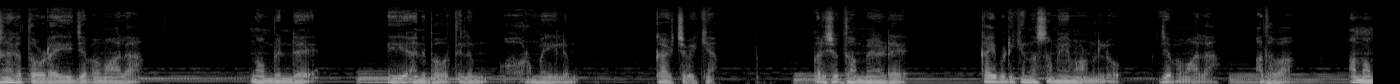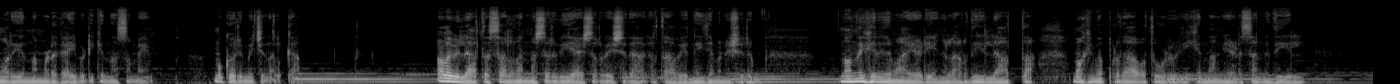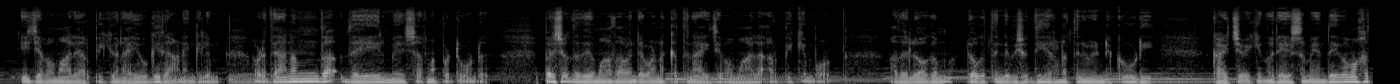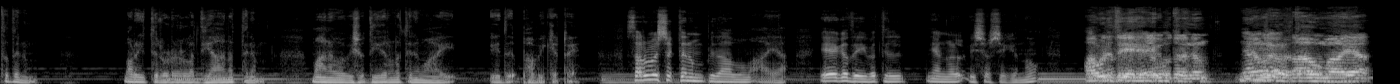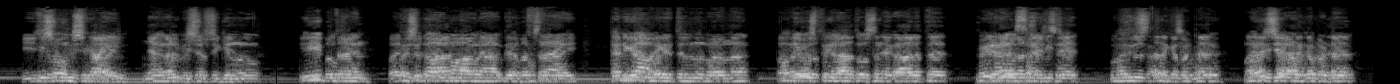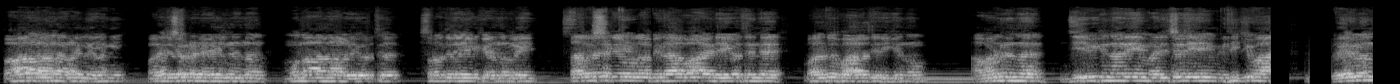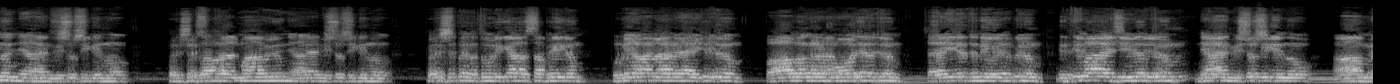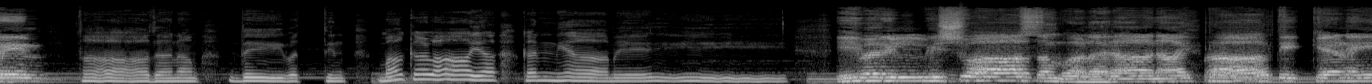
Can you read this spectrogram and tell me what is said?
സ്നേഹത്തോടെ ഈ ജപമാല നോമ്പിന്റെ ഈ അനുഭവത്തിലും ഓർമ്മയിലും കാഴ്ചവെക്കാം പരിശുദ്ധ അമ്മയുടെ കൈപിടിക്കുന്ന സമയമാണല്ലോ ജപമാല അഥവാ അമ്മ മറിയം നമ്മുടെ കൈപിടിക്കുന്ന സമയം. നമുക്കൊരുമിച്ച് നിൽക്കാം. അളവില്ലാത്ത സ്ഥലതന്മ സ്വർഗീയായ സർവേശ്വര കർത്താവ് നീജമനുഷ്യരും നന്ദിഹീനരുമായ അടിയങ്ങൾ അറുതിയില്ലാത്ത മഹിമപ്രതാപത്തോടൊഴിക്കുന്ന അങ്ങയുടെ സന്നിധിയിൽ ഈ ജപമാല അർപ്പിക്കുവാൻ അയോഗ്യരാണെങ്കിലും അവിടുത്തെ അനന്ത ദയയിന്മേൽ ശരണപ്പെട്ടുകൊണ്ട് പരിശുദ്ധ ദേവമാതാവിന്റെ വണക്കത്തിനായി ജപമാല അർപ്പിക്കുമ്പോൾ അത് ലോകം ലോകത്തിന്റെ വിശുദ്ധീകരണത്തിന് വേണ്ടി കൂടി കാഴ്ചവെക്കുന്നു. ഒരേ സമയം ദൈവമഹത്വത്തിനും മറിയത്തിലൂടെയുള്ള ധ്യാനത്തിനും മാനവ വിശുദ്ധീകരണത്തിനുമായി ഇത് ഭവിക്കട്ടെ. സർവശക്തനും പിതാവുമായ ഏകദൈവത്തിൽ ഞങ്ങൾ വിശ്വസിക്കുന്നു. അവിടുത്തെ ഞങ്ങളുടെ കർത്താവുമായ ഈശോമിശിഹായിൽ ഞങ്ങൾ വിശ്വസിക്കുന്നു. ഈ പുത്രൻ പരിശുദ്ധാത്മാവിനാൽ കനികാമയത്തിൽ നിന്ന് പറന്ന് പന്തയോസ് പീലാത്തോസിന്റെ കാലത്ത് പീഡകൾ സഹിച്ച് മരിച്ചടക്കപ്പെട്ട് മരിച്ചടക്കപ്പെട്ട് പാതാളങ്ങളിൽ ഇറങ്ങി മരിച്ചവരുടെ ഇടയിൽ നിന്ന് മൂന്നാം നാൾ ഉയർത്ത് സ്വർഗത്തിലേക്ക് എഴുന്നള്ളി സർവശക്തിയുള്ള പിതാവായ ദൈവത്തിന്റെ വലതുഭാഗത്തിരിക്കുന്നു. അവിടെ നിന്ന് ജീവിക്കുന്നവരെയും മരിച്ചവരെയും വിധിക്കുവാൻ വേറൊന്നും ഞാൻ വിശ്വസിക്കുന്നു. പരിശുദ്ധാത്മാവിലും ഞാൻ വിശ്വസിക്കുന്നു. പരിശുദ്ധ കത്തോലിക്ക സഭയിലും പുണ്യവാന്മാരുടെ ഐക്യത്തിലും പാപങ്ങളുടെ മോചനത്തിലും ശരീരത്തിന്റെ ഉയർപ്പിലും നിത്യമായ ജീവിതത്തിലും ഞാൻ വിശ്വസിക്കുന്നു. ആമേൻ. താതനം ദൈവത്തിൻ മകളായ കന്യാമേരി ഇവരിൽ വിശ്വാസം വളരാനായി പ്രാർത്ഥിക്കണേ.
